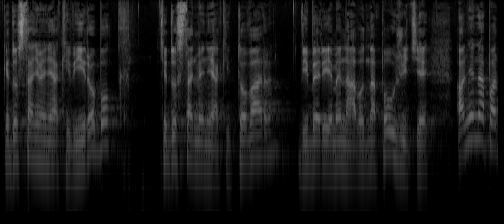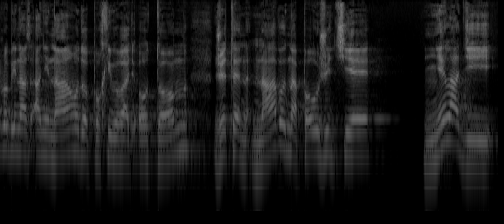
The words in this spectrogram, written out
Keď dostaneme nejaký výrobok, keď dostaneme nejaký tovar, vyberieme návod na použitie. A nenapadlo by nás ani náhodou pochybovať o tom, že ten návod na použitie neladí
